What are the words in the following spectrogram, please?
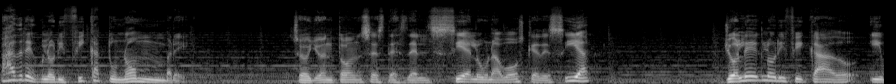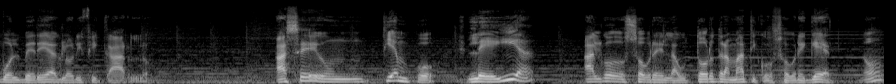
Padre, glorifica tu nombre. Se oyó entonces desde el cielo una voz que decía, yo le he glorificado y volveré a glorificarlo. Hace un tiempo leía algo sobre el autor dramático, sobre Goethe, ¿no?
